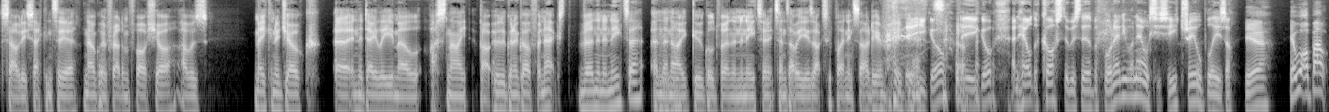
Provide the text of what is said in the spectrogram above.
Saudi second tier, now going for Adam Forshaw. I was making a joke uh, in the Daily Email last night about who they're going to go for next, Vurnon Anita. And mm-hmm. then I Googled Vurnon Anita and it turns out he is actually playing in Saudi Arabia. There you go. So. There you go. And Helder Costa was there before anyone else, you see, trailblazer. Yeah. Yeah, what about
